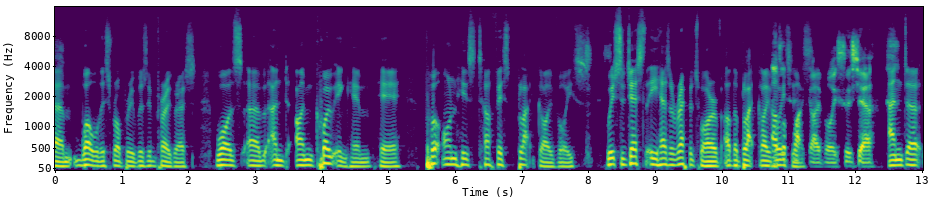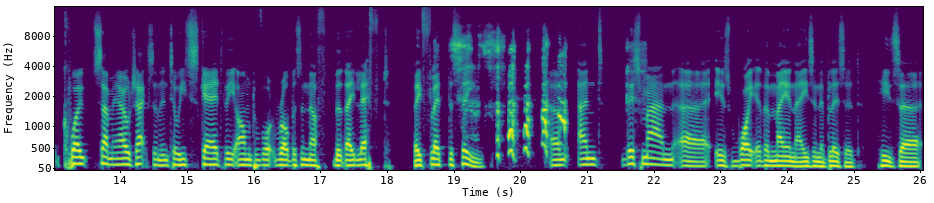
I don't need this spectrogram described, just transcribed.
um, while this robbery was in progress was, um, and I'm quoting him here, put on his toughest black guy voice, which suggests that he has a repertoire of other black guy Other voices black guy voices, yeah. and uh, quote Samuel L. Jackson until he scared the armed robbers enough that they left, they fled the scene. um, and this man uh, is whiter than mayonnaise in a blizzard. He's uh,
